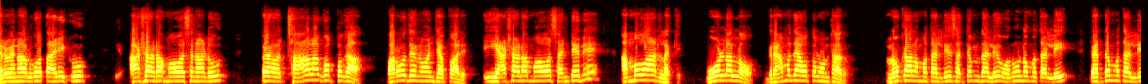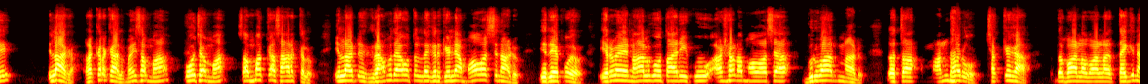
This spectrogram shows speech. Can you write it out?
ఇరవై నాలుగో తారీఖు ఆషాఢ అమావాస్య నాడు చాలా గొప్పగా పర్వదినం అని చెప్పాలి. ఈ ఆషాఢ అమావాస్య అంటేనే అమ్మవార్లకి ఊళ్ళల్లో గ్రామ దేవతలు ఉంటారు. నూకాలమ్మ తల్లి సత్యమ్మ తల్లి వనూనమ్మ తల్లి పెద్దమ్మ తల్లి ఇలాగ రకరకాల. మైసమ్మ కోచమ్మ సమ్మక్క సారక్కలు. ఇలాంటి గ్రామ దేవతల దగ్గరికి వెళ్ళి అమావాస్య నాడు ఈ రేపు ఇరవై నాలుగో తారీఖు ఆషాఢ అమావాస్య గురువారం నాడు అందరూ చక్కగా వాళ్ళ వాళ్ళ తగిన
